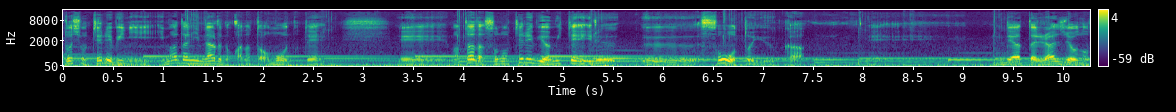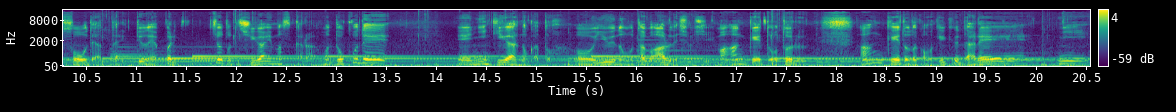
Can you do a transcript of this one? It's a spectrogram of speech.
どうしてもテレビに未だになるのかなとは思うので、えー、まあ、ただそのテレビを見ている層というか、えー、であったりラジオの層であったりっていうのはやっぱりちょっと違いますから、まあ、どこで人気があるのかというのも多分あるでしょうし、まあ、アンケートを取るアンケートとかも結局誰に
